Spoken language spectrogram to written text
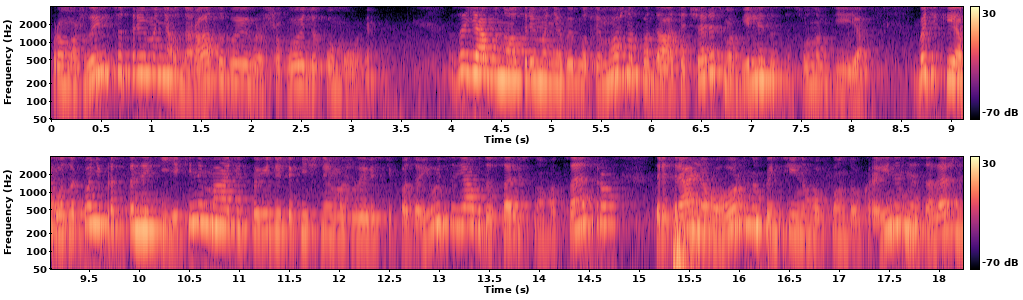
про можливість отримання одноразової грошової допомоги. Заяву на отримання виплати можна подати через мобільний застосунок Дія. Батьки або законні представники, які не мають відповідної технічної можливості, подають заяву до сервісного центру територіального органу Пенсійного фонду України незалежно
